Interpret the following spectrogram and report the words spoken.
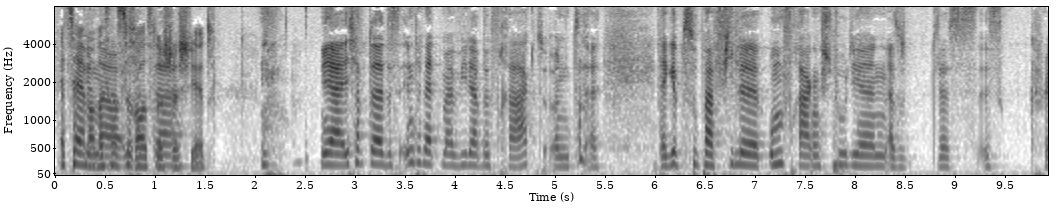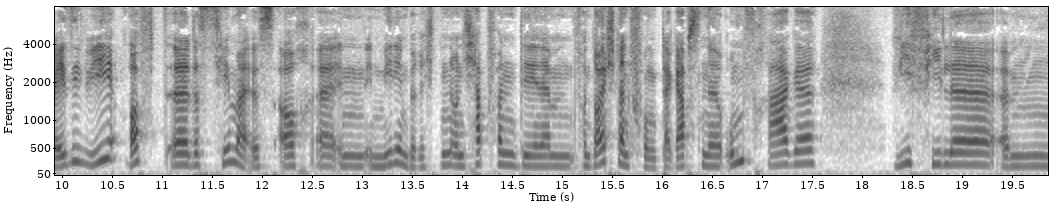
Erzähl genau, mal, was genau, hast du rausrecherchiert? ja, ich habe da das Internet mal wieder befragt und äh, da gibt es super viele Umfragen, Studien, also das ist crazy, wie oft äh, das Thema ist, auch äh, in, in Medienberichten. Und ich habe von dem von Deutschlandfunk, da gab es eine Umfrage, wie viele ähm,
